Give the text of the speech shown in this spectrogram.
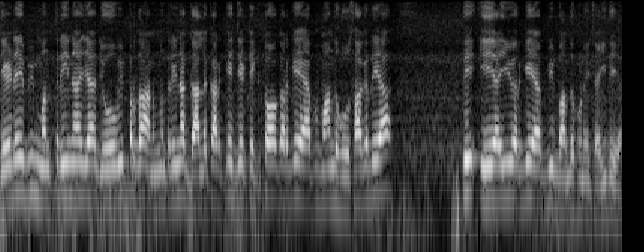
ਜਿਹੜੇ ਵੀ ਮੰਤਰੀ ਨਾਲ ਜਾਂ ਜੋ ਵੀ ਪ੍ਰਧਾਨ ਮੰਤਰੀ ਨਾਲ ਗੱਲ ਕਰਕੇ ਜੇ ਟਿਕਟੌਕ ਵਰਗੇ ਐਪ ਬੰਦ ਹੋ ਸਕਦੇ ਆ, ਤੇ AI ਵਰਗੇ ਐਪ ਵੀ ਬੰਦ ਹੋਣੇ ਚਾਹੀਦੇ ਆ।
